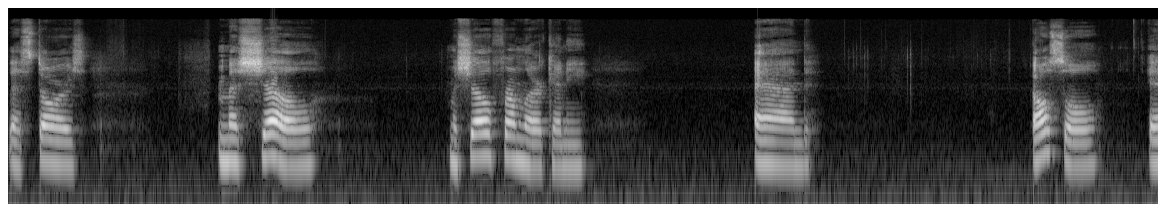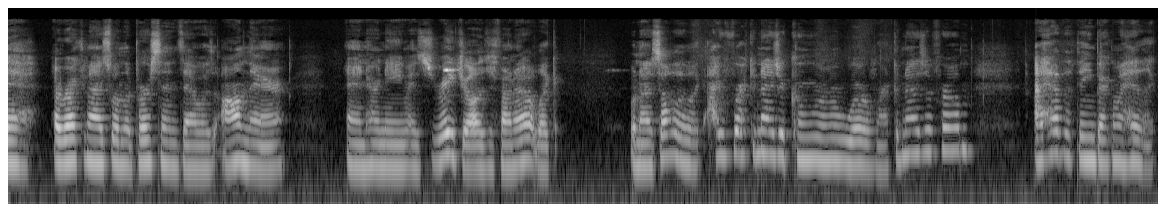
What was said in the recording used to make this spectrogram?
that stars Michelle Michelle from Letterkenny, and also, eh, I recognized one of the persons that was on there, and her name is Rachel. I just found out, like, when I saw her, like, I recognize her, couldn't remember where I recognize her from. I have the thing back in my head, like,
